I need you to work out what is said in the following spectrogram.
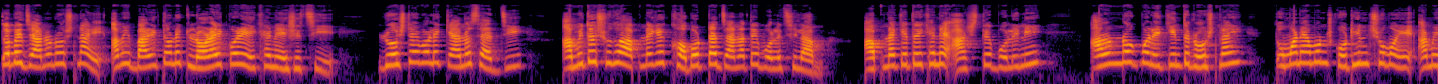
তবে জানো রোশনাই, আমি বাড়িতে অনেক লড়াই করে এখানে এসেছি। রোশনাই বলে, কেন স্যারজি? আমি তো শুধু আপনাকে খবরটা জানাতে বলেছিলাম। আপনাকে তো এখানে আসতে বলিনি। আরণ্যক বলে, কিন্তু রোশনাই, তোমার এমন কঠিন সময়ে আমি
